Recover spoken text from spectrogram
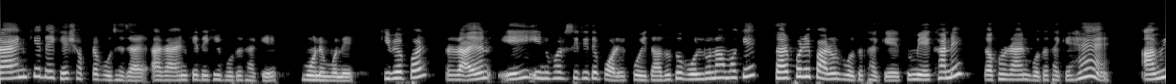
রায়ানকে দেখে সবটা বুঝে যায় আর রায়ানকে দেখে বলতে থাকে মনে মনে, কি ব্যাপার? রায়ান এই ইউনিভার্সিটিতে পড়ে, কই দাদু তো বলল না আমাকে? তারপরে পারুল বলতে থাকে, তুমি এখানে? তখন রায়ান বলতে থাকে হ্যাঁ আমি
